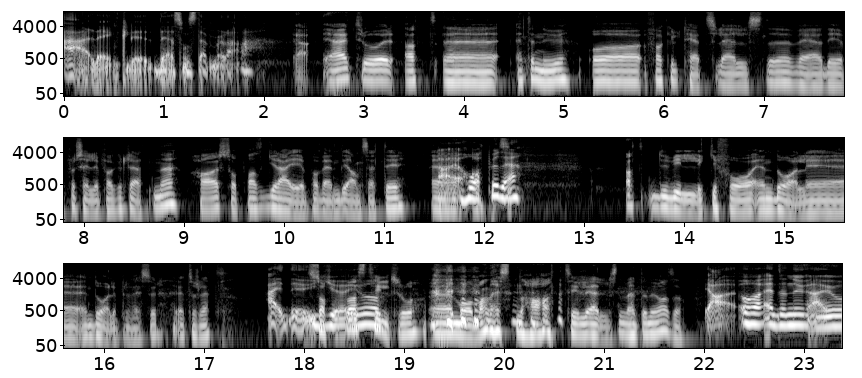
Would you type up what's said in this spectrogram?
Er det egentlig det som stemmer, da? Ja, jeg tror at eh, NTNU og fakultetsledelse ved de forskjellige fakultetene har såpass greie på hvem de ansetter. eh, Ja, jeg håper jo det. At, du vil ikke få en dårlig, en dårlig professor, rett og slett. Nei, det gjør Såpass jo tiltro eh, må man nesten ha til ledelsen ved NTNU, altså. Ja, og NTNU er jo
